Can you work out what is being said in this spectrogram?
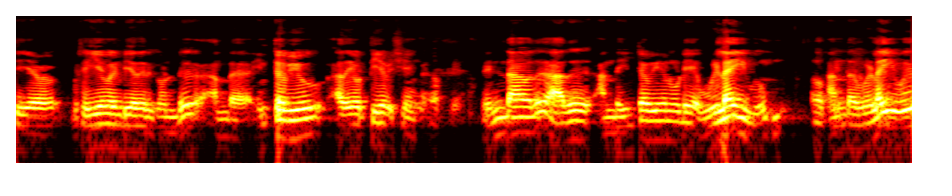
செய்ய செய்ய வேண்டியது இருக்குண்டு அந்த இன்டர்வியூ அதை ஒட்டிய விஷயங்கள். ரெண்டாவது அது அந்த இன்டர்வியூனுடைய விளைவும். அந்த விளைவு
